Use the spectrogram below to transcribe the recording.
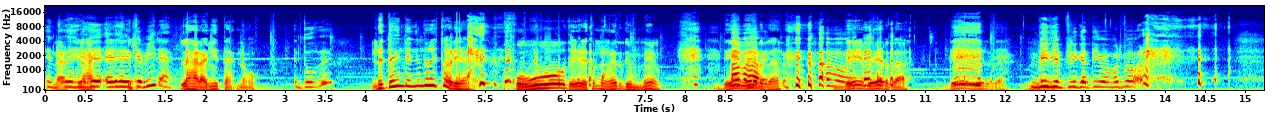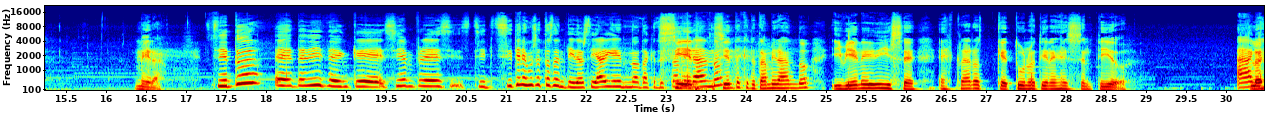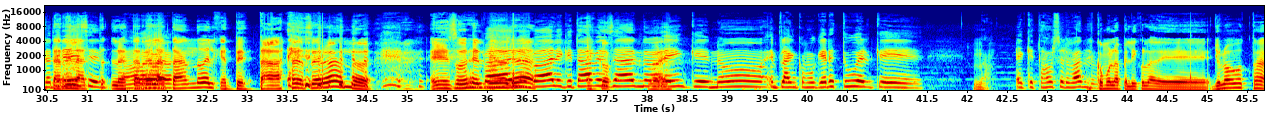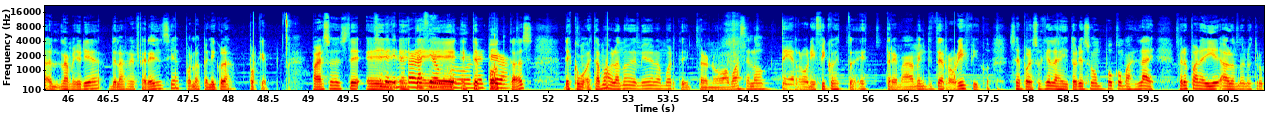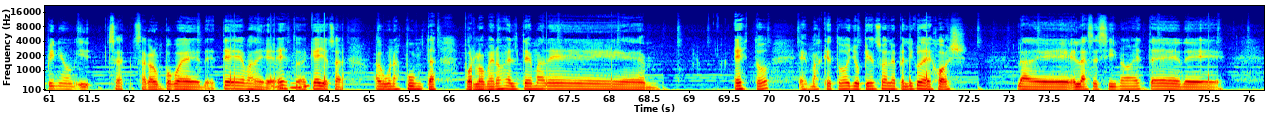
Entonces la- eres, eres el que mira. Las arañitas, no. Entonces. ¿No estás entendiendo la historia? Joder, esta mujer, Dios mío. De Vamos verdad. Vamos De ver. verdad. De verdad. Vídeo explicativo, por favor. Mira, Si tú eh, te dicen que siempre, si, si, si tienes un sexto sentido, si alguien notas que te está sien- mirando, sientes que te están mirando y viene y dice, es claro que tú no tienes ese sentido. ah, lo, que no está relat- ese- lo está Ah, vale, vale. relatando el que te está observando. Eso es el Vale, acá. vale, que estaba Es pensando vale. en que no, en plan, como que eres tú el que, No. El que estás observando. Es como la película de... Yo lo hago la mayoría de las referencias por las películas, porque para eso este, eh, este, con este podcast, de como estamos hablando del miedo y la muerte, pero no vamos a hacerlo terrorífico, esto- extremadamente terrorífico. O sea, por eso es que las historias son un poco más light, pero es para ir hablando de nuestra opinión y sa- sacar un poco de, de tema, de esto, de aquello, o sea, algunas puntas. Por lo menos el tema de esto es más que todo, yo pienso en la película de Hush. La de el asesino este de...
